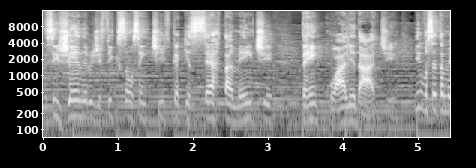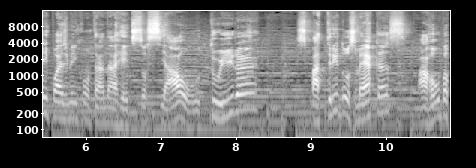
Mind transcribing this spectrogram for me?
desse gênero de ficção científica que certamente tem qualidade. E você também pode me encontrar na rede social, o Twitter, Mecas, arroba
